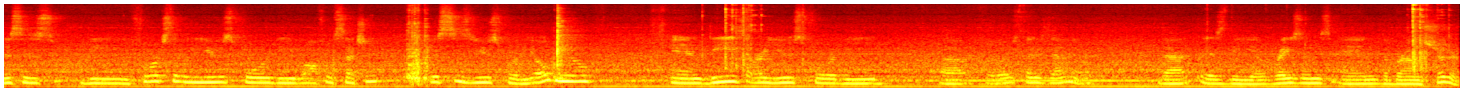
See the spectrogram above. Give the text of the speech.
This is the forks that we use for the waffle section. This is used for the oatmeal, and these are used for the uh, for those things down there. That is the uh, raisins and the brown sugar.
